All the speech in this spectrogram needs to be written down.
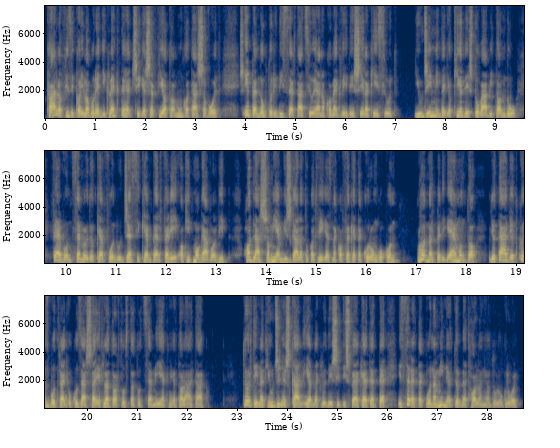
Kár a fizikai labor egyik legtehetségesebb fiatal munkatársa volt, és éppen doktori disszertációjának a megvédésére készült. Eugene, mint egy a kérdés továbbítandó, felvont szemöldökkel fordult Jesse Kemper felé, akit magával vitt, hadd lássa, milyen vizsgálatokat végeznek a fekete korongokon, a hadnagy pedig elmondta, hogy a tárgyat közbotrány okozásáért letartóztatott személyeknél találták. Történet Eugene és Carl érdeklődését is felkeltette, és szerettek volna minél többet hallani a dologról.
